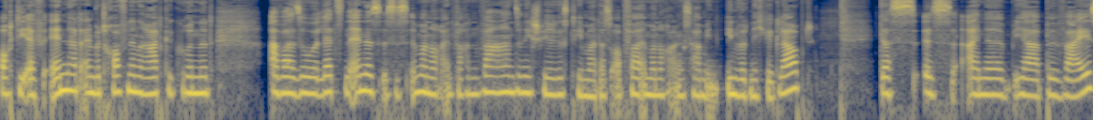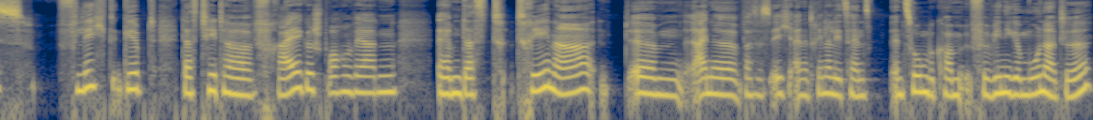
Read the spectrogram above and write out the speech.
Auch die FN hat einen Betroffenenrat gegründet. Aber so letzten Endes ist es immer noch einfach ein wahnsinnig schwieriges Thema, dass Opfer immer noch Angst haben, ihnen, ihnen wird nicht geglaubt. Dass es eine ja, Beweispflicht gibt, dass Täter freigesprochen werden, ähm, dass Trainer ähm, eine, was ist ich, eine Trainerlizenz entzogen bekommen für wenige Monate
